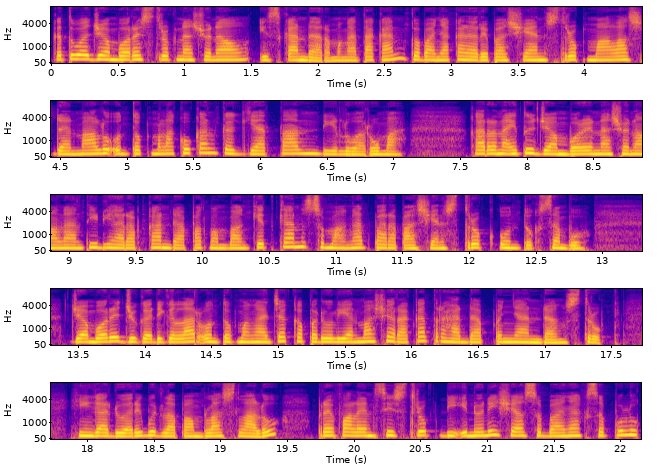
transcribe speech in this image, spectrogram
Ketua Jambore Stroke Nasional Iskandar mengatakan kebanyakan dari pasien stroke malas dan malu untuk melakukan kegiatan di luar rumah. Karena itu Jambore Nasional nanti diharapkan dapat membangkitkan semangat para pasien stroke untuk sembuh. Jambore juga digelar untuk mengajak kepedulian masyarakat terhadap penyandang stroke. Hingga 2018 lalu, prevalensi stroke di Indonesia sebanyak 10,9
